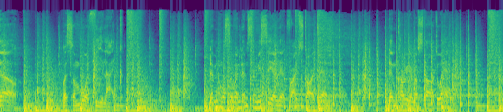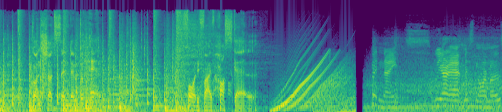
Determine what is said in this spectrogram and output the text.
Yo, what some boy feel like? Them know so when them see me sail at Vybz Kartel, them career no start well. Gunshots send them to hell. 45 Hoskel. Good night. We are at Miss Norma's.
